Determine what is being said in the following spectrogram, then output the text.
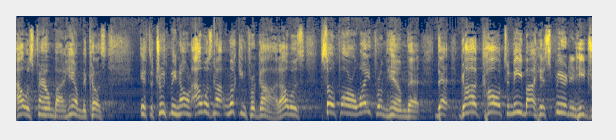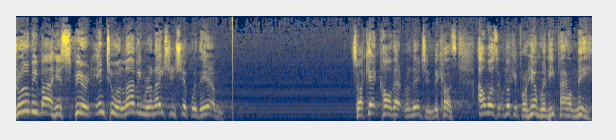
I was found by him because if the truth be known, I was not looking for God. I was so far away from him that, that God called to me by his spirit and he drew me by his spirit into a loving relationship with him. So I can't call that religion because I wasn't looking for him when he found me.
